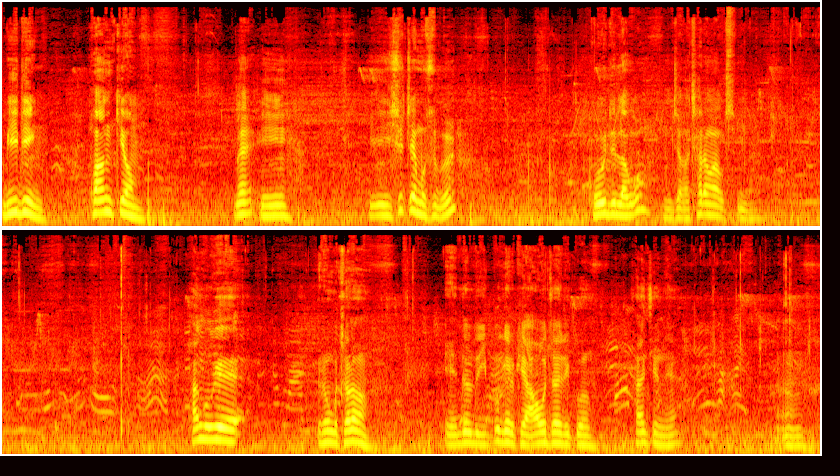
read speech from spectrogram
미딩 황겸 네 이 이 실제 모습을 보여드리려고 제가 촬영하고 있습니다. 한국에 이런 것처럼 얘들도 이쁘게 이렇게 아우잘 입고 사진 찍네. 어.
